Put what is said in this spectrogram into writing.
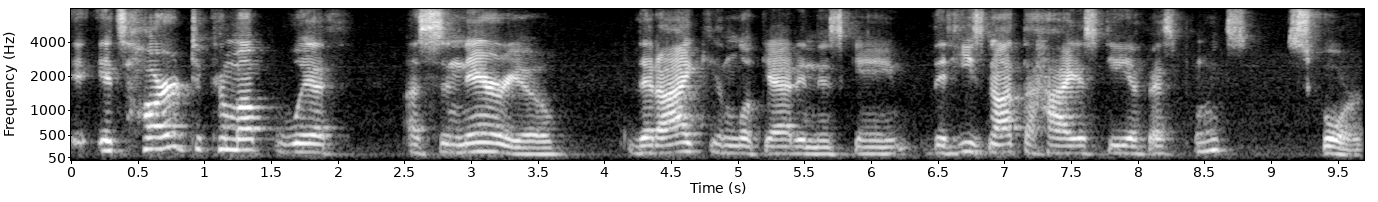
it's hard to come up with a scenario that I can look at in this game that he's not the highest DFS points score.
